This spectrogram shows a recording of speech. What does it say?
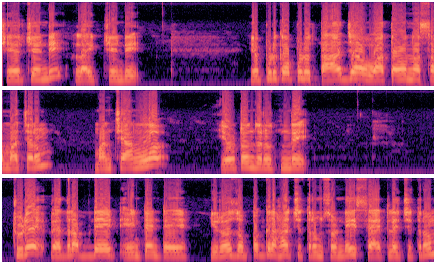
షేర్ చేయండి లైక్ చేయండి. ఎప్పటికప్పుడు తాజా వాతావరణ సమాచారం మన ఛానల్లో ఇవ్వటం జరుగుతుంది. టుడే వెదర్ అప్డేట్ ఏంటంటే ఈరోజు ఉపగ్రహ చిత్రం చూడండి శాటిలైట్ చిత్రం.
